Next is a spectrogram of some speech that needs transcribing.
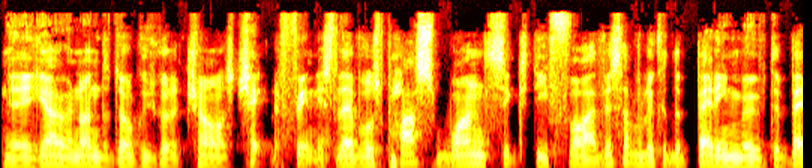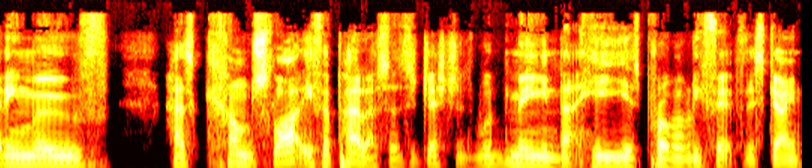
There you go. An underdog who's got a chance. Check the fitness levels plus 165. Let's have a look at the betting move. The betting move has come slightly for Pella. So suggestions would mean that he is probably fit for this game.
